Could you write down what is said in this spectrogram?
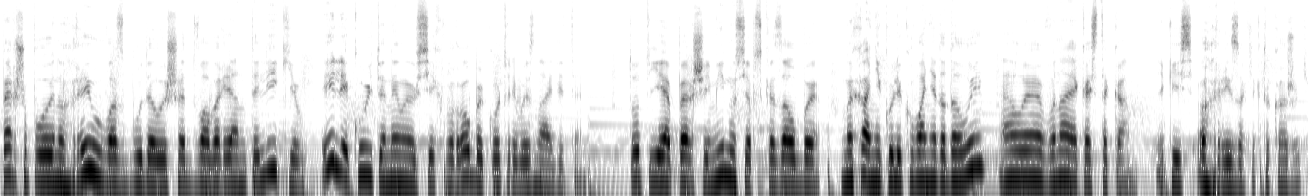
першу половину гри у вас буде лише два варіанти ліків, і лікуйте ними всі хвороби, котрі ви знайдете. Тут є перший мінус, я б сказав би, механіку лікування додали, але вона якась така, якийсь огризок, як то кажуть.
